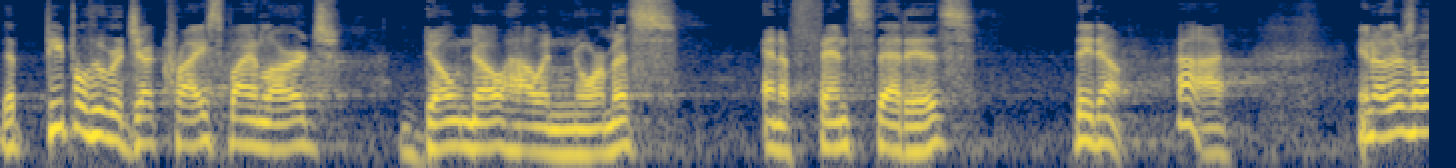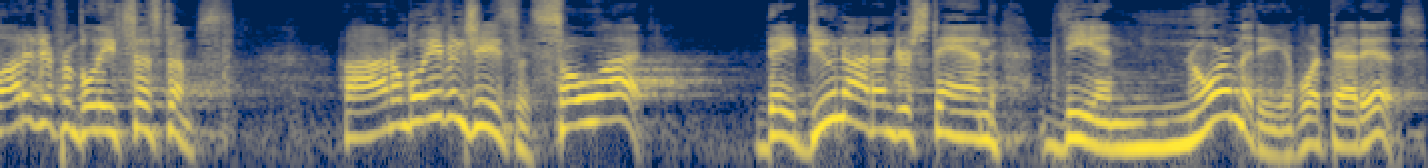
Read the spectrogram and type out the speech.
that people who reject Christ by and large don't know how enormous an offense that is. They don't. Ah, you know, there's a lot of different belief systems. Uh, I don't believe in Jesus. So what? They do not understand the enormity of what that is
